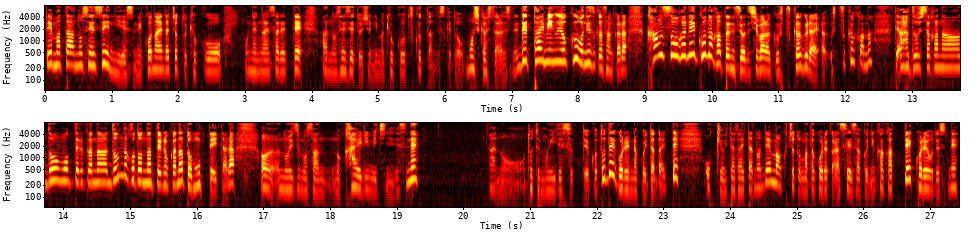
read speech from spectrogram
で、またあの先生にですね、この間ちょっと曲をお願いされて、あの先生と一緒に今曲を作ったんですけど、もしかしたらですね、で、タイミングよく鬼塚さんから感想がね、来なかったんですよ。しばらく2日ぐらい。2日かな？で、あ、どうしたかな？どう思ってるかな？どんなことになってるのかな？と思っていたら、あの、出雲さんの帰り道にですね、あの、とてもいいですっていうことでご連絡をいただいて、OK をいただいたので、まあ、ちょっとまたこれから制作にかかって、これをですね、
